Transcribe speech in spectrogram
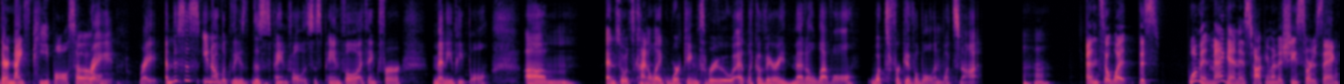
they're nice people so right right. And this is, you know, look, these this is painful. This is painful, I think, for many people. Um, and so it's kind of like working through at like a very meta level what's forgivable and what's not. Mm-hmm. And so, what this woman, Megan, is talking about is she's sort of saying,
